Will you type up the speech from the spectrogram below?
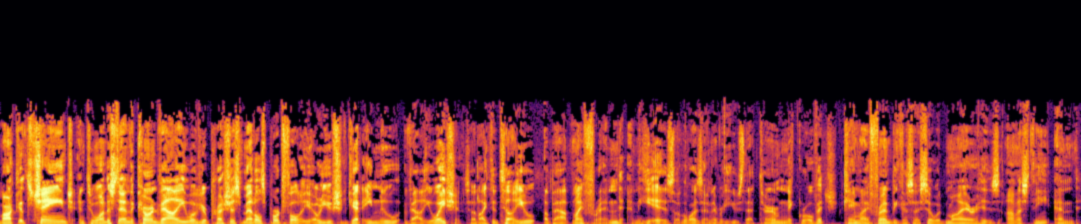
Markets change, and to understand the current value of your precious metals portfolio, you should get a new valuation. So I'd like to tell you about my friend, and he is, otherwise I never use that term, Nick Rovich. Became my friend because I so admire his honesty and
